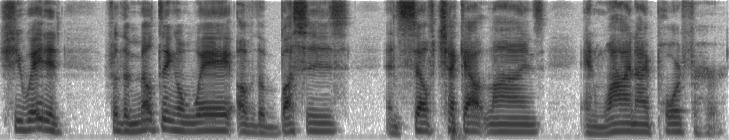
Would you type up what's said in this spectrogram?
She waited for the melting away of the buses and self checkout lines and wine I poured for her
